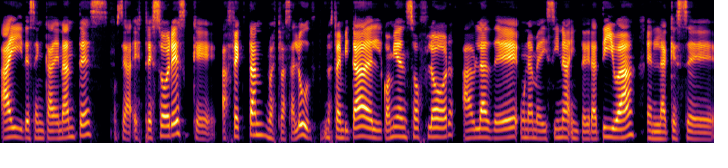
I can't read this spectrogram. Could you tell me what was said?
hay desencadenantes, o sea, estresores que afectan nuestra salud. Nuestra invitada del comienzo, Flor, habla de una medicina integrativa en la que se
